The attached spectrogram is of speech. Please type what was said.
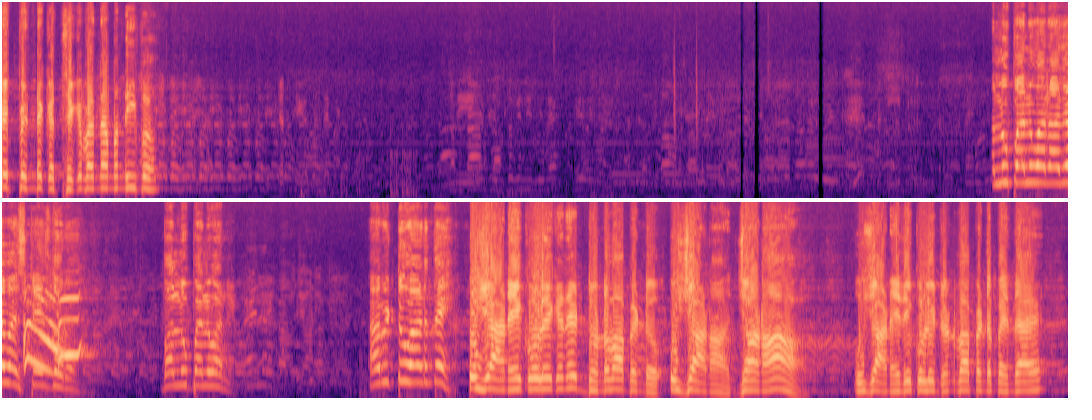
ਇਹ ਪਿੰਡ ਕਿੱਥੇ ਕਿ ਪੈਂਦਾ ਮਨਦੀਪ? ਬੱਲੂ ਪਹਿਲਵਾਨ ਆ ਜਾ ਸਟੇਜ ਤੋਂ ਬੱਲੂ ਪਹਿਲਵਾਨ। ਆ ਬਿੱਟੂ ਆਣ ਤੇ। ਉਜਾਣੇ ਕੋਲੇ ਕਹਿੰਦੇ ਡੁੰਡਵਾ ਪਿੰਡ ਉਜਾਣਾ ਜਾਣਾ। ਉਜਾਣੇ ਦੇ ਕੋਲੇ ਡੁੰਡਵਾ ਪਿੰਡ ਪੈਂਦਾ ਹੈ।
